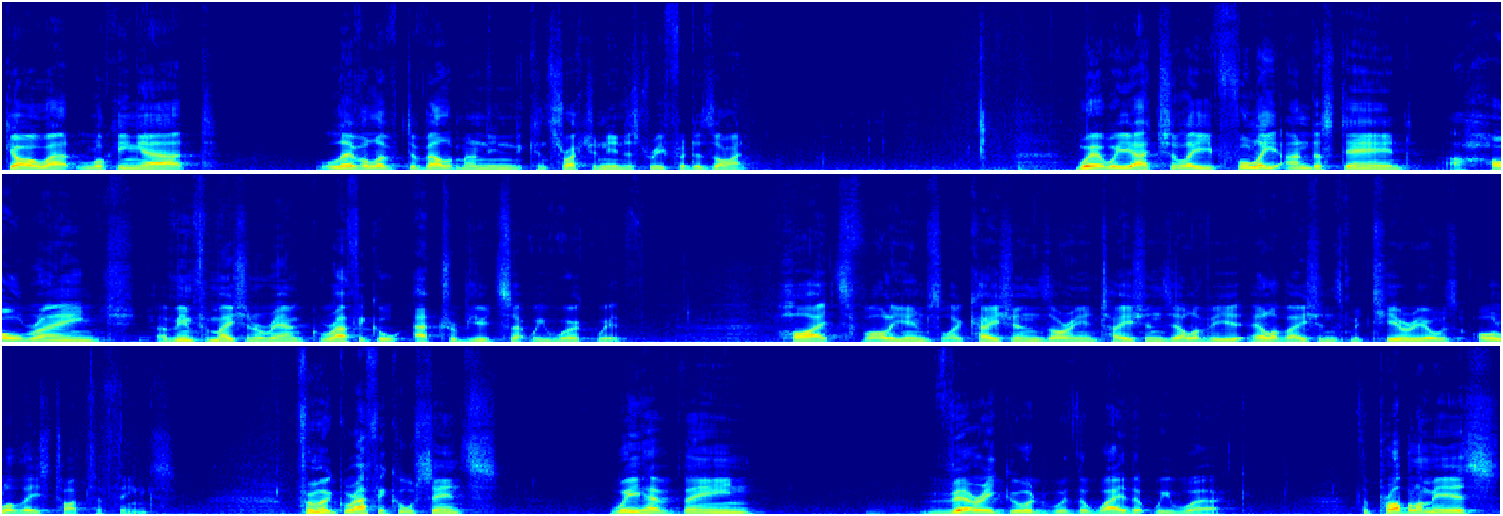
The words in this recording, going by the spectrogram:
go at looking at level of development in the construction industry for design, where we actually fully understand a whole range of information around graphical attributes that we work with. Heights, volumes, locations, orientations, eleva elevations, materials, all of these types of things. From a graphical sense, we have been very good with the way that we work. The problem is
